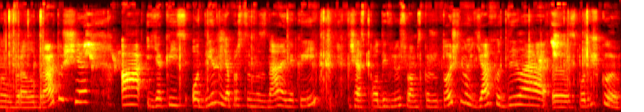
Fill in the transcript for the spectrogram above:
ми вибрали брату ще. А якийсь один, я просто не знаю який. Зараз подивлюсь, вам скажу точно. Я ходила е, з подружкою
